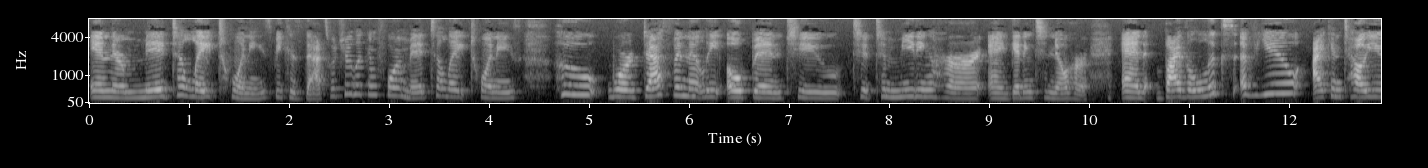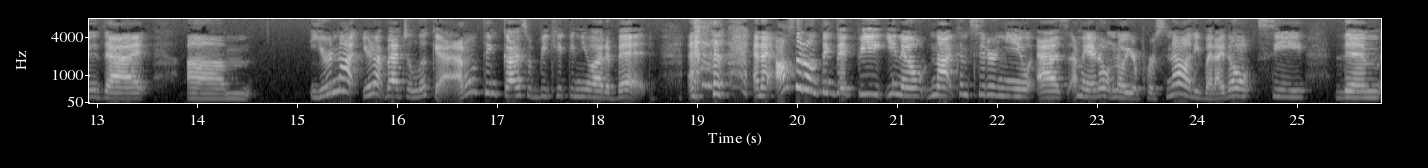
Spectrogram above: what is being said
in their mid to late 20s, because that's what you're looking for, mid to late 20s, who were definitely open to, to, to meeting her and getting to know her. And by the looks of you, I can tell you that um, you're not you're not bad to look at. I don't think guys would be kicking you out of bed. and I also don't think they'd be, you know, not considering you as I mean, I don't know your personality, but I don't see them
